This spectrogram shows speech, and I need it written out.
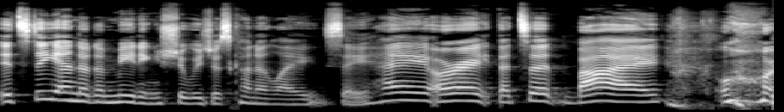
it's the end of the meeting, should we just kind of like say, hey, all right, that's it, bye? or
